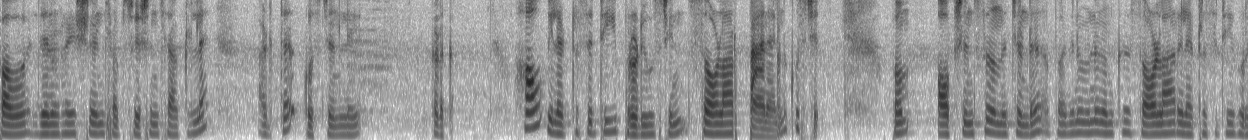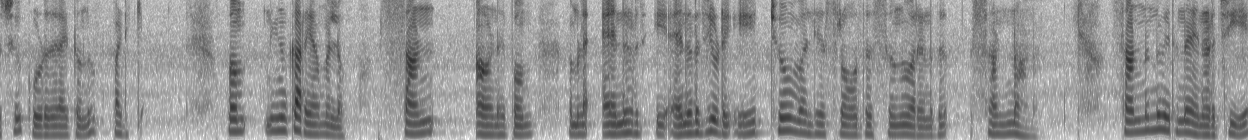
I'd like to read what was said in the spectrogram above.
പവർ ജനറേഷൻ ആൻഡ് സബ്സ്റ്റേഷൻ ചാപ്റ്ററിലെ അടുത്ത ക്വസ്റ്റ്യനിലേക്ക് കിടക്കാം. How electricity produced in solar panel question അപ്പം ഓപ്ഷൻസ് തന്നിട്ടുണ്ട്. അപ്പോൾ അതിനു മുന്നേ നമുക്ക് സോളാർ ഇലക്ട്രിസിറ്റിയെ കുറിച്ച് കൂടുതലായിട്ടൊന്ന് പഠിക്കാം. അപ്പം നിങ്ങൾക്കറിയാമല്ലോ സൺ ആണ് ഇപ്പം നമ്മളെ എനർജി എനർജിയുടെ ഏറ്റവും വലിയ സ്രോതസ്സ് എന്ന് പറയുന്നത് സണ്ണാണ് സണ്ണിൽ നിന്ന് വരുന്ന എനർജിയെ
